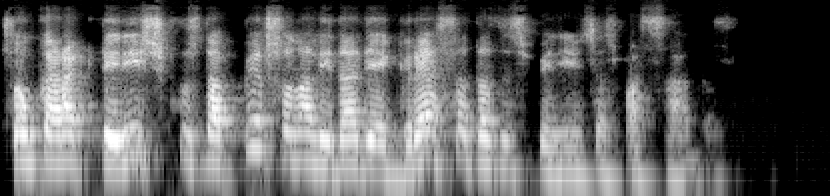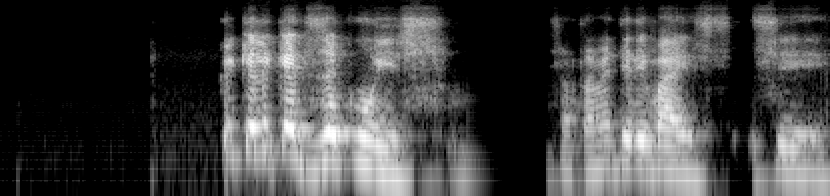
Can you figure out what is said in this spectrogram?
são característicos da personalidade egressa das experiências passadas. O que ele quer dizer com isso? Certamente ele vai se,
